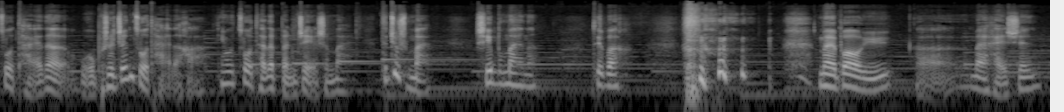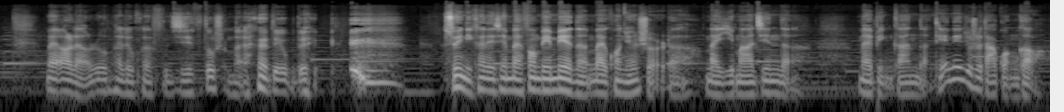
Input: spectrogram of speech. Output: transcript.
做台的我不是真做台的哈，因为做台的本质也是卖，他就是卖，谁不卖呢？对吧？卖鲍鱼啊，卖海参，卖二两肉，卖六块腹肌都是卖，对不对？所以你看那些卖方便面的、卖矿泉水的、卖姨妈巾的、卖饼干的，天天就是打广告，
